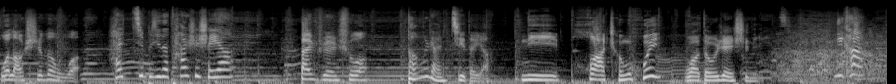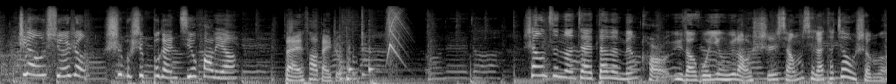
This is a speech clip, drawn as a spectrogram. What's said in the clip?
我老师问我，还记不记得他是谁呀？班主任说，当然记得呀，你化成灰，我都认识你。你看，这样学生是不是不敢接话了呀？百发百中。上次呢，在单位门口遇到过英语老师，想不起来他叫什么，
